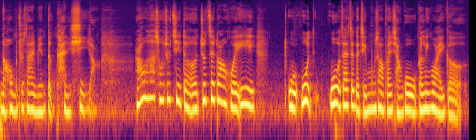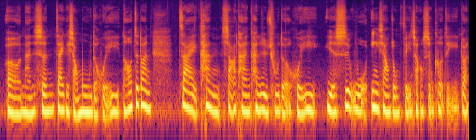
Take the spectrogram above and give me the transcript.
然后我们就在那边等看夕阳。然后那时候就记得就这段回忆，我我我有在这个节目上分享过我跟另外一个呃男生在一个小木屋的回忆，然后这段。在看沙滩、看日出的回忆，也是我印象中非常深刻的一段。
